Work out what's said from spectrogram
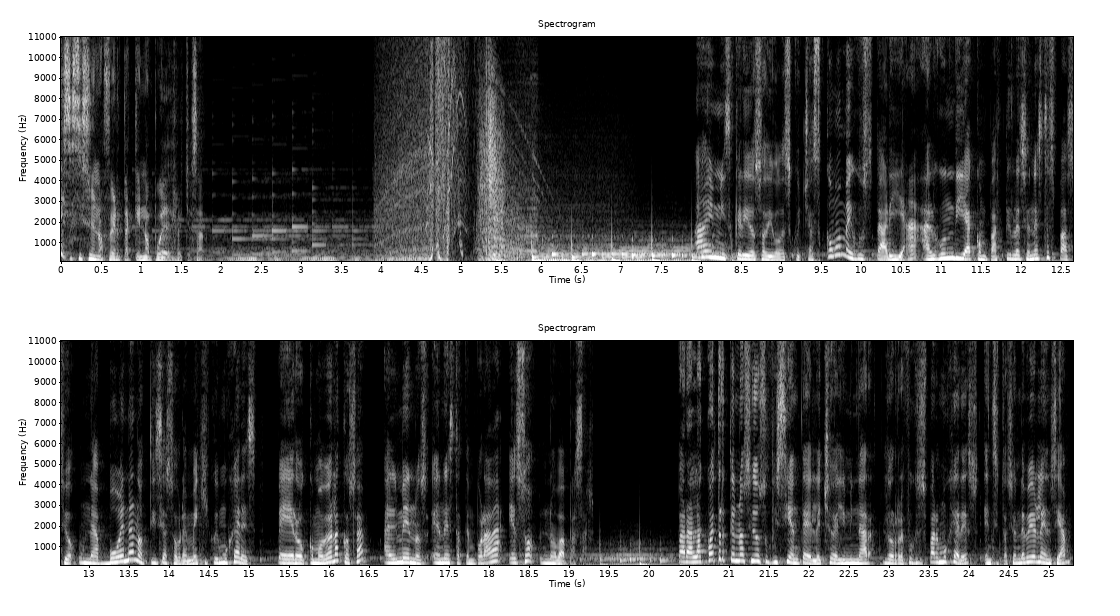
esa sí es una oferta que no puedes rechazar. Ay, mis queridos Audible escuchas, ¿cómo me gustaría algún día compartirles en este espacio una buena noticia sobre México y mujeres? Pero como veo la cosa, al menos en esta temporada, eso no va a pasar. Para la 4T no ha sido suficiente el hecho de eliminar los refugios para mujeres en situación de violencia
